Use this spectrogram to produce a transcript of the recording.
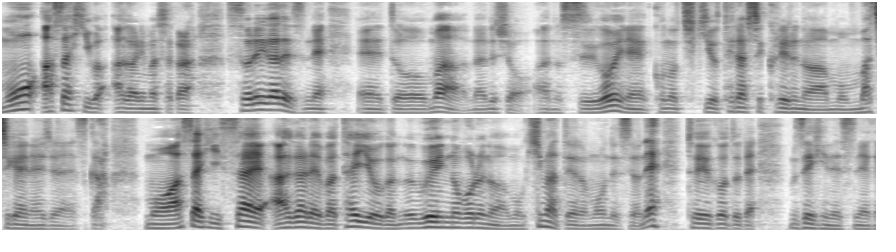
もう朝日は上がりましたから、それがですね、えっ、ー、と、まあ、なんでしょう。あの、すごいね、この地球を照らしてくれるのはもう間違いないじゃないですか。もう朝日さえ上がれば太陽が上に昇るのはもう決まったようなもんですよね。ということで、ぜひですね、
